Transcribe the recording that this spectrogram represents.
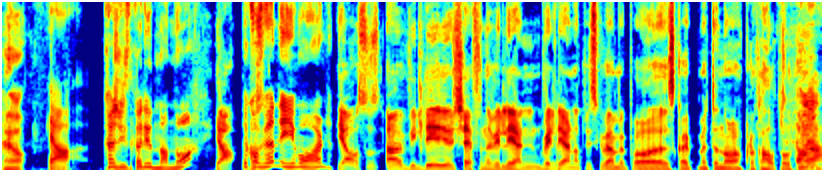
Ja. Ja, kanskje vi skal runde av nå? Ja, Det kommer jo en ny i morgen ja og så uh, vil de Sjefene ville gjerne, gjerne at vi skulle være med på Skype-møte nå klokka halv tolv. Ah, ja.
